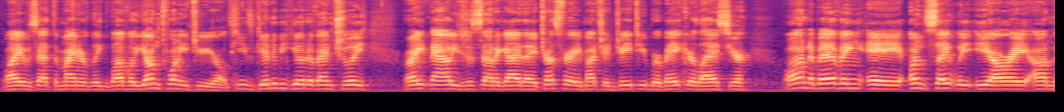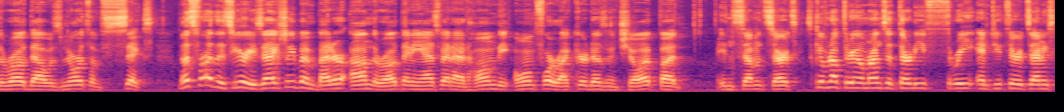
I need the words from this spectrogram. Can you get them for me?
while he was at the minor league level. Young 22 year old. He's going to be good eventually. Right now, he's just not a guy that I trust very much. And JT Brubaker last year wound up having a unsightly ERA on the road that was north of six. Thus far this year, he's actually been better on the road than he has been at home. The 0-4 record doesn't show it, but in seven starts. He's given up three home runs at 33 and two thirds innings.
